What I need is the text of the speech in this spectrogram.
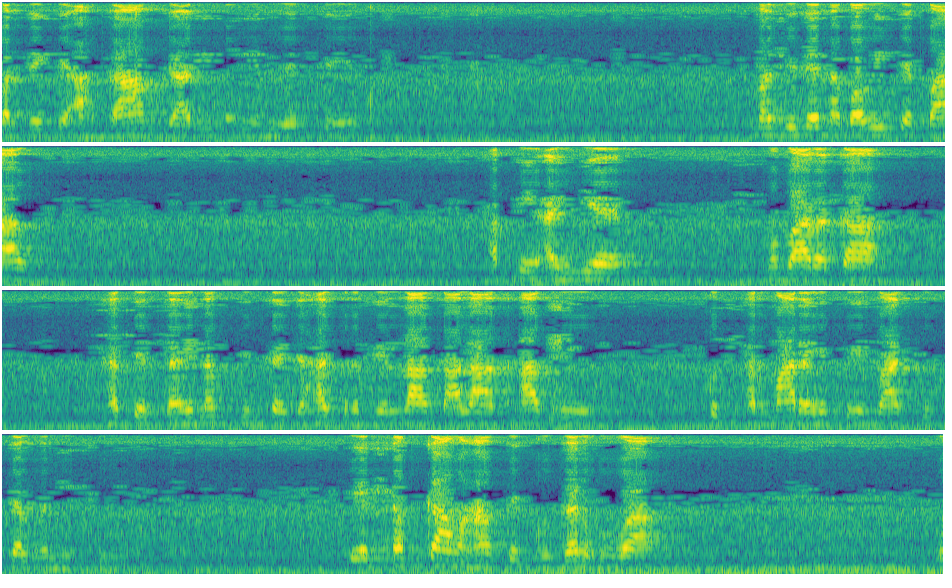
पर्दे के अहकाम जारी नहीं हुए थे, मस्जिद नबवी के पास अपनी अहलिय मुबारक हत जैनब जिनके जहज रज़ी अल्लाह ताला से कुछ फरमा रहे थे, बातचीत चल रही थी। एक शब्द का वहाँ से गुजर हुआ। तो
